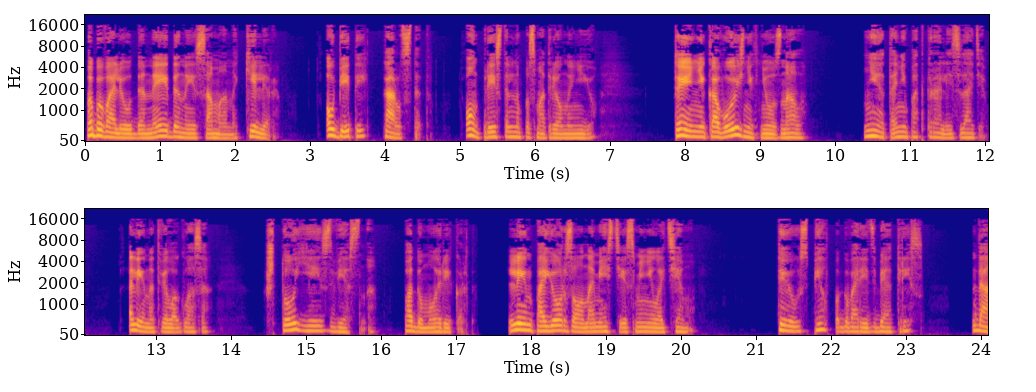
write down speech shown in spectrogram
побывали у Денейдена и Самана, киллеры. Убитый Карлстед». Он пристально посмотрел на нее. «Ты никого из них не узнала?» Нет, они подкрались сзади. Лин отвела глаза. «Что ей известно?» — подумал Рикард. Лин поёрзала на месте и сменила тему. «Ты успел поговорить с Беатрис?» Да,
